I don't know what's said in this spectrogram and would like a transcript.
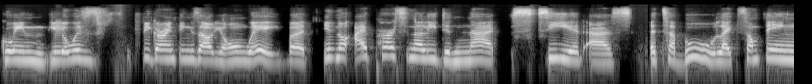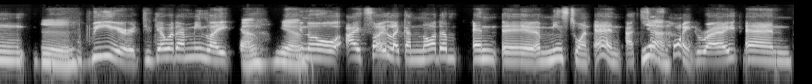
going, you're always figuring things out your own way. But, you know, I personally did not see it as a taboo, like something mm. weird. You get what I mean? Like, yeah, yeah. you know, I saw it like another end, uh, means to an end at yeah. some point, right? And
